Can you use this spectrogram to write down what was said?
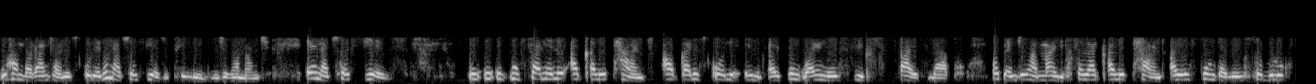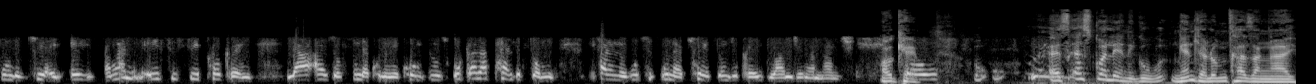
uhamba kanjani esikoleni una 12 years uphilile njengamanje. Ena 12 years kufanele aqale phansi aqale isikole i think wayeno 6 5 lapho. Kodwa njengamanje kufanele aqale phansi ayofunda lehlobo lokufunda kuthiwa i angani ACC program la azofunda khona ngecomputer. Uqala phansi from ifana nokuthi una 12 enze grade 1 njengamanje. Okay. So, Es esikoleni ngendlela omchaza ngayo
